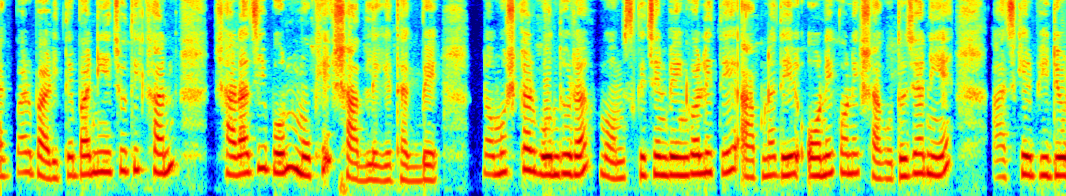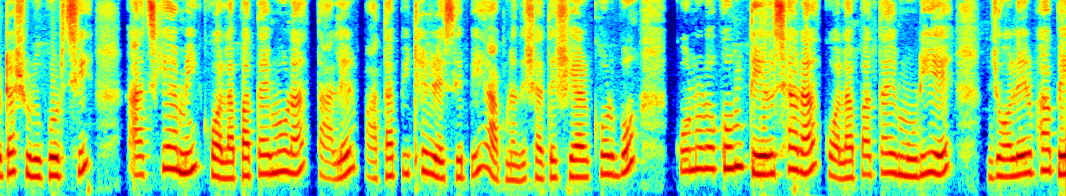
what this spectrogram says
একবার বাড়িতে বানিয়ে যদি খান, সারা জীবন মুখে স্বাদ লেগে থাকবে। নমস্কার বন্ধুরা, মমস কিচেন বেঙ্গলিতে আপনাদের অনেক অনেক স্বাগত জানিয়ে আজকের ভিডিওটা শুরু করছি। আজকে আমি কলা পাতায় মোড়া তালের পাতা পিঠের রেসিপি আপনাদের সাথে শেয়ার করব। কোনো রকম তেল ছাড়া কলা পাতায় মুড়িয়ে জলের ভাবে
